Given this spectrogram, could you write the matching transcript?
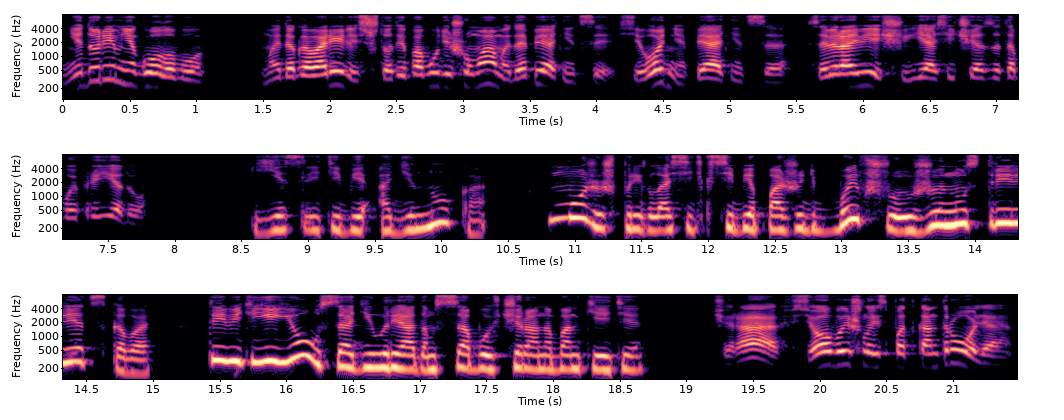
«Не дури мне голову. Мы договорились, что ты побудешь у мамы до пятницы. Сегодня пятница. Собирай вещи, я сейчас за тобой приеду». «Если тебе одиноко, можешь пригласить к себе пожить бывшую жену Стрелецкого. Ты ведь ее усадил рядом с собой вчера на банкете». Вчера все вышло из-под контроля.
